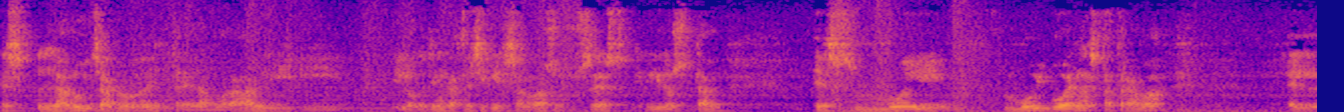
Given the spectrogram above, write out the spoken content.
es la lucha ¿no? entre la moral y, lo que tiene que hacer si quiere salvar a sus seres queridos y tal es muy, muy buena esta trama. El,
